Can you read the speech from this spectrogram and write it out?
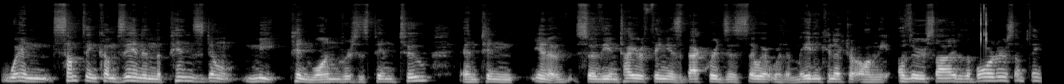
when something comes in and the pins don't meet pin one versus pin two, and pin, you know, so the entire thing is backwards as though it were the mating connector on the other side of the board or something.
